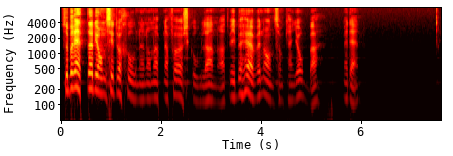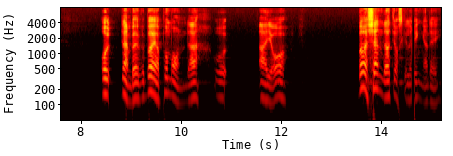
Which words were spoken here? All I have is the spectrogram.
Så berättade jag om situationen om öppna förskolan och att vi behöver någon som kan jobba med den. Och den behöver börja på måndag och ja, jag bara kände att jag skulle ringa dig.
